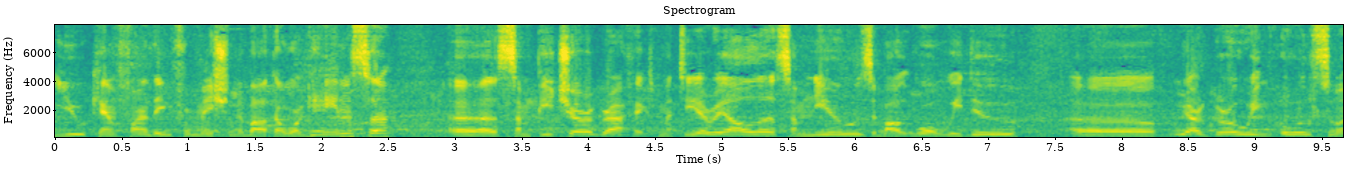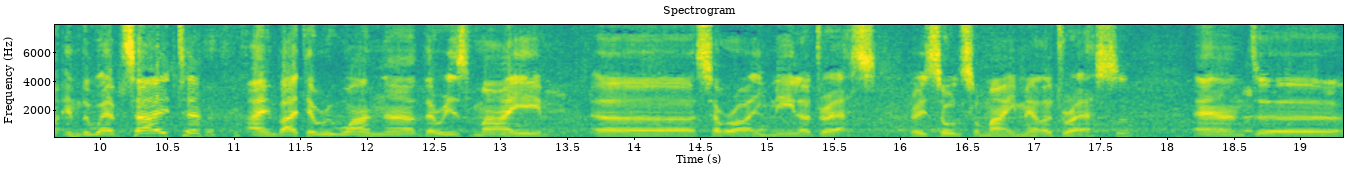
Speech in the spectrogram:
you can find the information about our games, uh, some picture, graphics material, some news about what we do. Uh, we are growing also in the website. I invite everyone. Uh, there is my uh, several email address. There is also my email address and uh,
